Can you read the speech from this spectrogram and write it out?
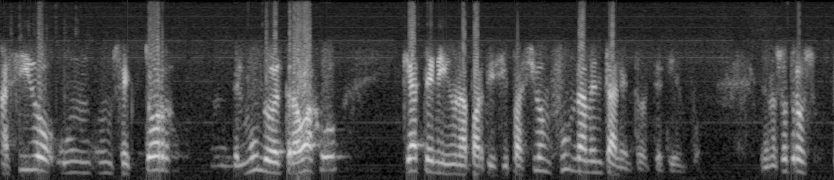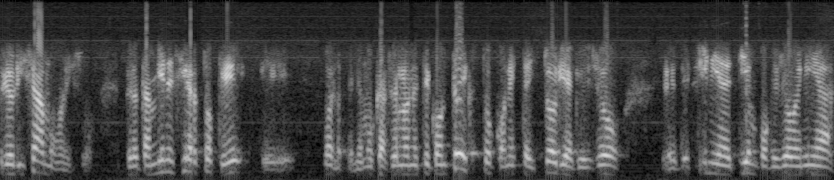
ha sido un, sector del mundo del trabajo que ha tenido una participación fundamental en todo este tiempo. nosotros priorizamos eso, pero también es cierto que, eh, bueno, tenemos que hacerlo en este contexto, con esta historia que yo eh, de línea de tiempo que yo venía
